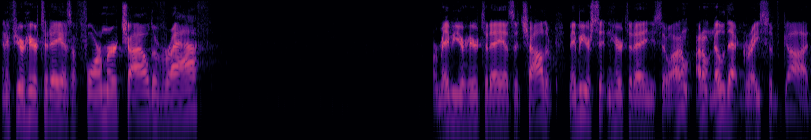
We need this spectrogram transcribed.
and if you're here today as a former child of wrath, or maybe you're here today as a child of, maybe you're sitting here today and you say, Well, I don't, I don't know that grace of God.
